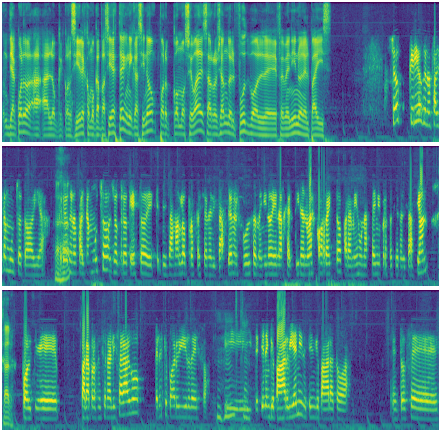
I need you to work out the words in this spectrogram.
de acuerdo a, a lo que consideres como capacidades técnicas, sino por cómo se va desarrollando el fútbol eh, femenino en el país. Yo creo que nos falta mucho todavía. Ajá. Creo que nos falta mucho. Yo creo que esto de, de llamarlo profesionalización, el fútbol femenino hoy en Argentina no es correcto. Para mí es una semi-profesionalización, Claro. porque para profesionalizar algo tenés que poder vivir de eso. Y claro. te tienen que pagar bien y te tienen que pagar a todas. Entonces,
